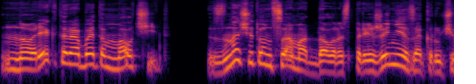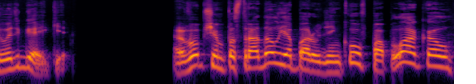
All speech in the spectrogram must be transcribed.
Но ректор об этом молчит. Значит, он сам отдал распоряжение закручивать гайки. В общем, пострадал я пару деньков, поплакал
